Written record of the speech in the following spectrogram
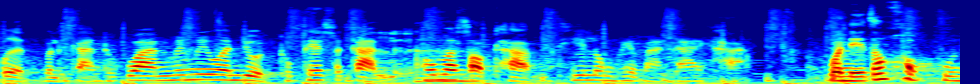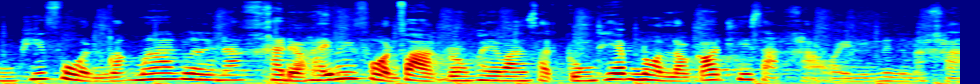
เปิดบริการทุกวันไม่มีวันหยุดทุกเทศกาลเลย โทรมาสอบถามที่โรงพยาบาลได้ค่ะ วันนี้ต้องขอบคุณพี่ฝนมาก ๆ เลยนะคะ เดี๋ยวให้พี่ฝนฝากโรงพยาบาลสัตว์กรุงเทพนนท์แล้วก็ที่สาขาไว้นิดนึงนะคะ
